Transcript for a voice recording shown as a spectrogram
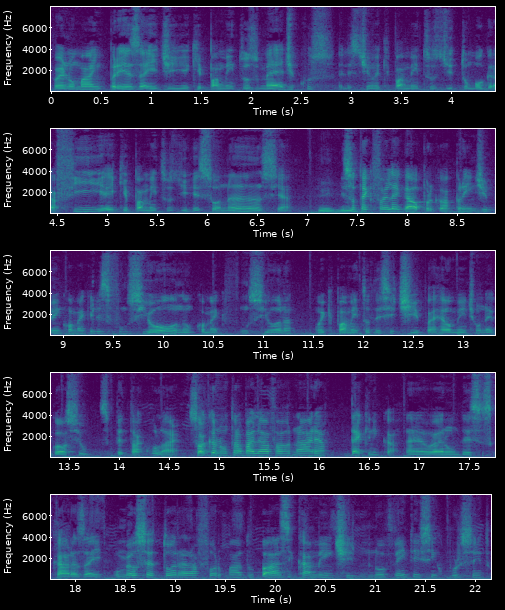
Foi numa empresa aí de equipamentos médicos. Eles tinham equipamentos de tomografia, equipamentos de ressonância, isso até que foi legal, porque eu aprendi bem como é que eles funcionam, como é que funciona um equipamento desse tipo. É realmente um negócio espetacular. Só que eu não trabalhava na área técnica, né? Eu era um desses caras aí. O meu setor era formado basicamente 95%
